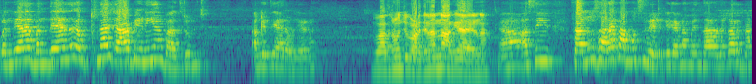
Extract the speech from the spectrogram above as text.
ਬੰਦਿਆਂ ਦਾ ਬੰਦਿਆਂ ਦਾ ਉੱਠਣਾ ਚਾਹ ਪੀਣੀ ਆ ਬਾਥਰੂਮ 'ਚ। ਅੱਗੇ ਤਿਆਰ ਹੋ ਜਾਣਾ ਬਾਥਰੂਮ 'ਚ ਵੜ ਜਾਣਾ ਨਹਾ ਕੇ ਆ ਜਾਣਾ। ਹਾਂ ਅਸੀਂ ਸਾਨੂੰ ਸਾਰਾ ਕੰਮ ਸਮੇਟ ਕੇ ਜਾਣਾ ਪੈਂਦਾ ਉਹਦੇ ਘਰ ਦਾ।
